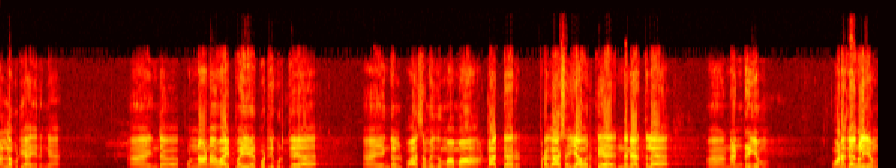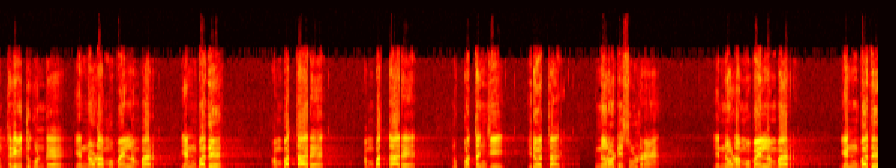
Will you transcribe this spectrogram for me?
நல்லபடியாக இருங்க. இந்த பொன்னான வாய்ப்பை ஏற்படுத்தி கொடுத்த எங்கள் பாசமிகு மாமா டாக்டர் பிரகாஷ் ஐயாவிற்கு இந்த நேரத்தில் நன்றியும் வணக்கங்களையும் தெரிவித்து கொண்டு என்னோட மொபைல் நம்பர் எண்பது ஐம்பத்தாறு ஐம்பத்தாறு முப்பத்தஞ்சு இருபத்தாறு. இன்னொரு வாட்டி சொல்கிறேன் என்னோட மொபைல் நம்பர் எண்பது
